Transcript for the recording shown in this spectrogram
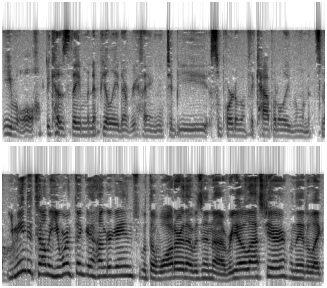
evil because they manipulate everything to be supportive of the capital even when it's not You mean to tell me you weren't thinking Hunger Games with the water that was in uh, Rio last year when they had to like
